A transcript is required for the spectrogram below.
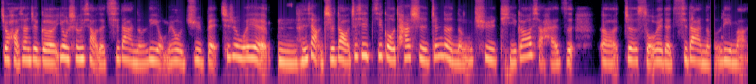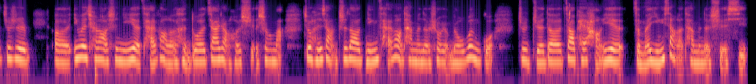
就好像这个幼升小的七大能力有没有具备？其实我也嗯很想知道，这些机构它是真的能去提高小孩子，呃，这所谓的七大能力吗？就是。呃，因为陈老师您也采访了很多家长和学生嘛，就很想知道您采访他们的时候有没有问过，就觉得教培行业怎么影响了他们的学习？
